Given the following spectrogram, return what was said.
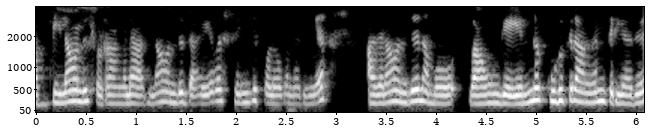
அப்படிலாம் வந்து சொல்கிறாங்களே அதெல்லாம் வந்து தயவு செஞ்சு ஃபாலோ பண்ணாதீங்க. அதெல்லாம் வந்து நம்ம அவங்க என்ன கொடுக்குறாங்கன்னு தெரியாது.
